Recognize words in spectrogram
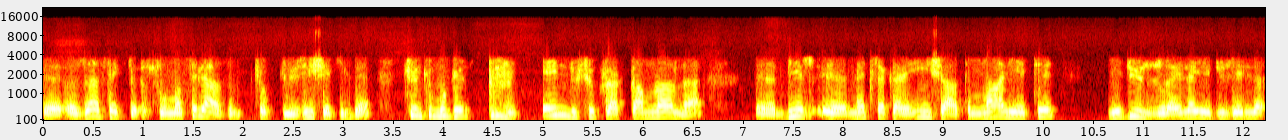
özel sektöre sunması lazım çok cüzi şekilde. Çünkü bugün en düşük rakamlarla bir metrekare inşaatın maliyeti 700 lirayla 750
